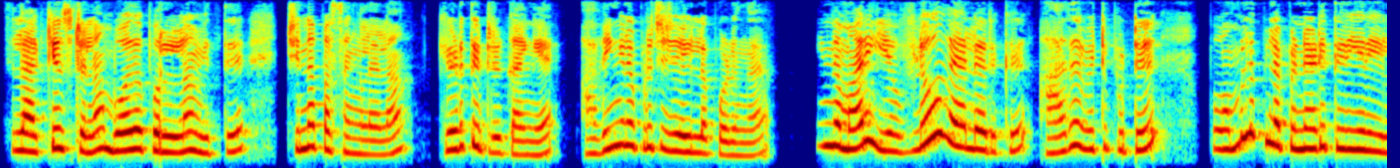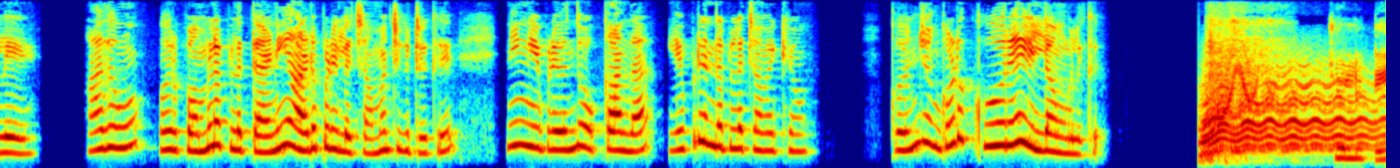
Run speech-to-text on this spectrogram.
சில அக்யூஸ்ட் எல்லாம் போதைப் பொருள்லாம் விற்று சின்ன பசங்களெல்லாம் கெடுத்துட்டு இருக்காங்க. அவங்கள பிடிச்சி ஜெயிலில் போடுங்க. இந்த மாதிரி எவ்வளோ வேலை இருக்குது அதை விட்டுப்புட்டு பொம்பளை பிள்ளை பின்னாடி திரியிறீங்களே. அதுவும் ஒரு பொம்பளை பிள்ளை தனியாக அடுப்படியில் சமைச்சிக்கிட்டு இருக்கு. நீங்கள் இப்படி வந்து உட்காந்தா எப்படி இந்த பிள்ளை சமைக்கும்? கொஞ்சம் கூட கூரே இல்லை உங்களுக்கு. சொல்லுடி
